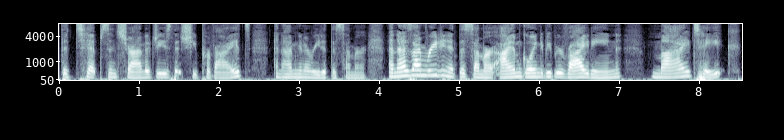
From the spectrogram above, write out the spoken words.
the tips and strategies that she provides, and I'm going to read it this summer. And as I'm reading it this summer, I am going to be providing my take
